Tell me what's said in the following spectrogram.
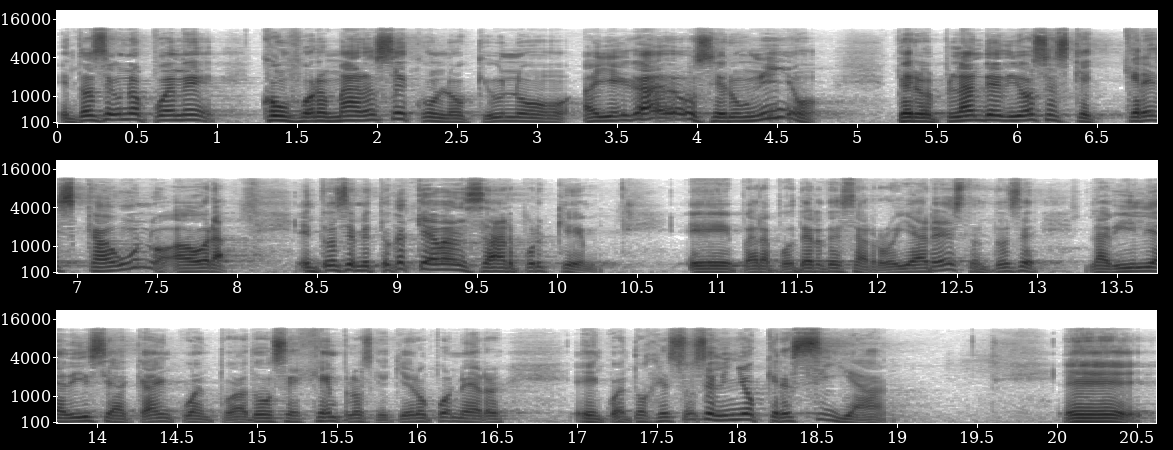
Entonces uno puede conformarse con lo que uno ha llegado, ser un niño, pero el plan de Dios es que crezca uno. Ahora, entonces me toca que avanzar porque eh, para poder desarrollar esto. Entonces la Biblia dice acá en cuanto a dos ejemplos que quiero poner, en cuanto a Jesús el niño crecía, eh,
